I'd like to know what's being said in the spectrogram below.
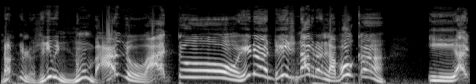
no te lo sirven en un vaso, vato. Mira, te dicen, abran la boca. Y hay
